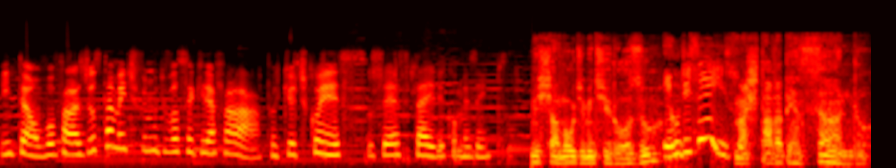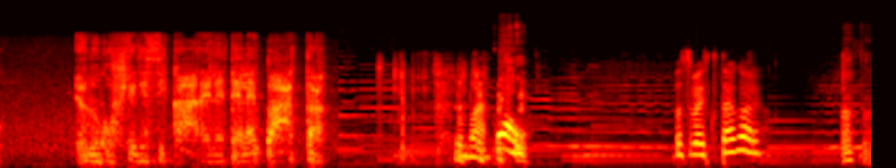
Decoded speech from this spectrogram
Então, vou falar justamente o filme que você queria falar, porque eu te conheço. Você ia citar ele como exemplo. Me chamou de mentiroso, Eu não disse isso. mas estava pensando. Eu não gostei desse cara, ele é telepata. Vamos lá. Qual? Você vai escutar agora. Ah, tá.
